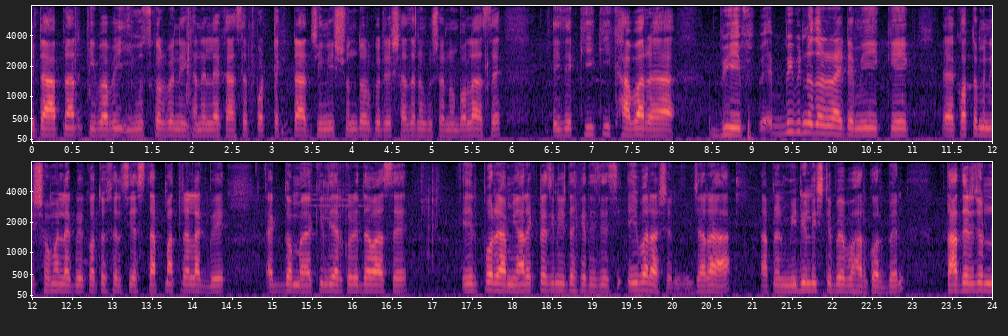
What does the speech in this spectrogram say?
এটা আপনার কীভাবে ইউজ করবেন, এখানে লেখা আছে, প্রত্যেকটা জিনিস সুন্দর করে সাজানো গুছানো বলা আছে। এই যে কি কি খাবার বিফ বিভিন্ন ধরনের আইটেম ই কেক কত মিনিট সময় লাগবে, কত সেলসিয়াস তাপমাত্রা লাগবে, একদম ক্লিয়ার করে দেওয়া আছে। এরপরে আমি আরেকটা জিনিস দেখে দিয়েছি এইবার আসেন, যারা আপনার মিডল ইস্টে ব্যবহার করবেন, তাদের জন্য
